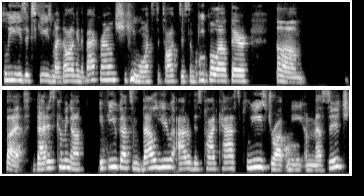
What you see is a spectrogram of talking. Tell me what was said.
Please excuse my dog in the background. She wants to talk to some people out there. Um, but that is coming up. If you got some value out of this podcast, please drop me a message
